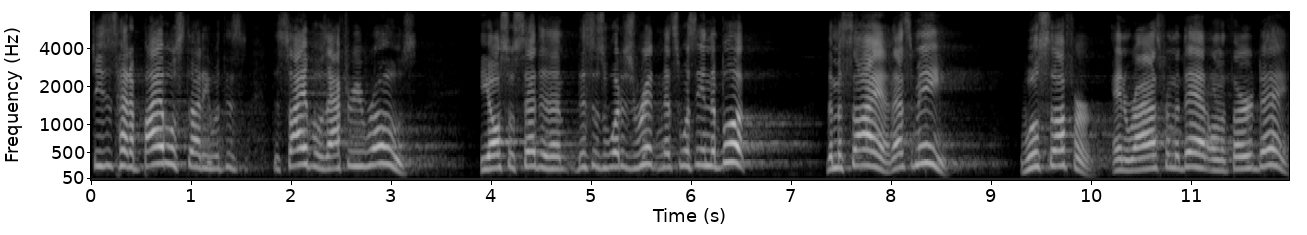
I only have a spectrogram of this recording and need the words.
Jesus had a Bible study with his disciples after he rose. He also said to them, This is what is written, that's what's in the book. The Messiah, that's me, will suffer and rise from the dead on the third day.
